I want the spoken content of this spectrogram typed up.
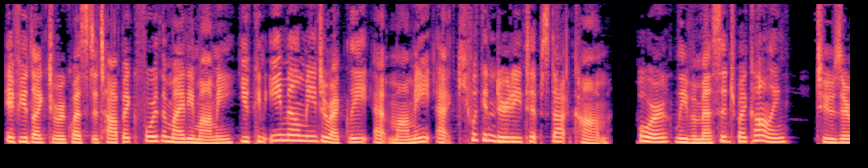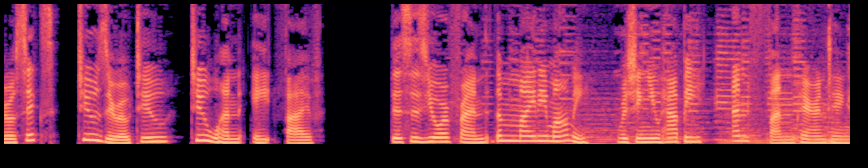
If you'd like to request a topic for the Mighty Mommy, you can email me directly at mommy at quickanddirtytips.com or leave a message by calling 206 202 2185. This is your friend, the Mighty Mommy, wishing you happy and fun parenting.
